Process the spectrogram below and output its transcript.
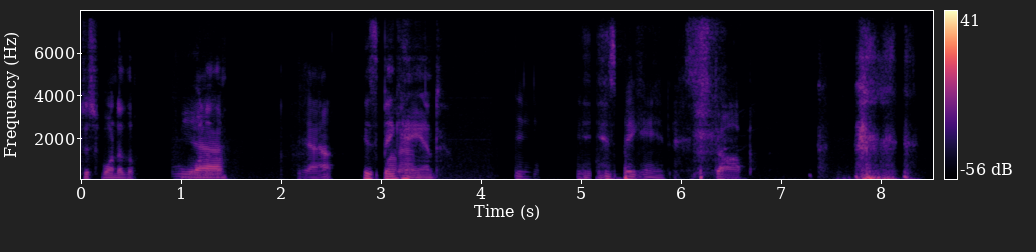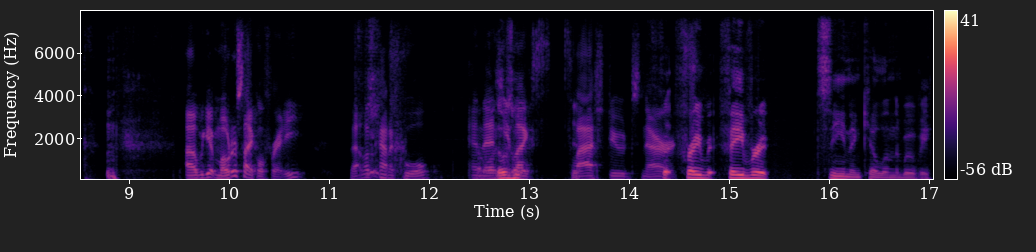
just one of them. One of Yeah. them. Yeah. His big One arm. hand. His big hand. Stop. uh, we get motorcycle Freddy. That looks kind of cool. And then Those he were- like slash dudes F- nards. favorite favorite scene and kill in the movie.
